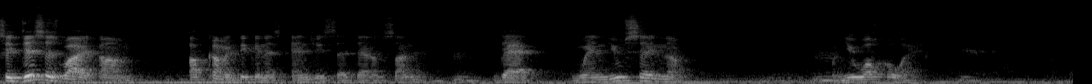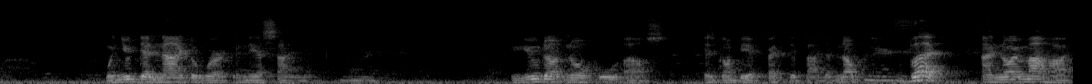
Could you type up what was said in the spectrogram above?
Wow. Wow. See, this is why um, upcoming deaconess Angie said that on Sunday. Mm. That when you say no, mm. when you walk away, Yes. when you deny the work and the assignment, Lord. you don't know who else is going to be affected by them. No. Yes. But I know in my heart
